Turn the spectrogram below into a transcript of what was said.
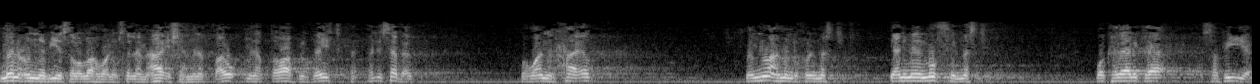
منع النبي صلى الله عليه وسلم عائشة من من الطواف بالبيت فلسبب وهو أن الحائض ممنوعة من دخول المسجد يعني من المكث في المسجد. وكذلك صفية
